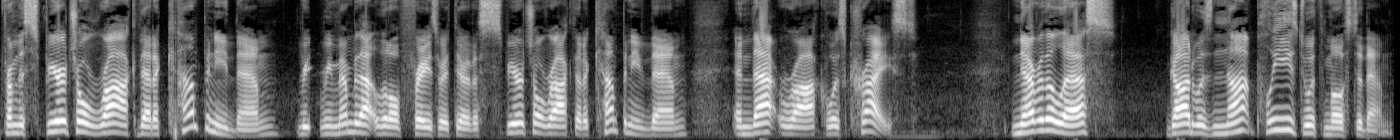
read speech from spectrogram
from the spiritual rock that accompanied them. Re- remember that little phrase right there, the spiritual rock that accompanied them, and that rock was Christ. Nevertheless, God was not pleased with most of them,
